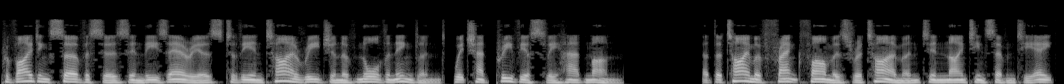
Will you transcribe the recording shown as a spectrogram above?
providing services in these areas to the entire region of northern England, which had previously had none. At the time of Frank Farmer's retirement in 1978,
